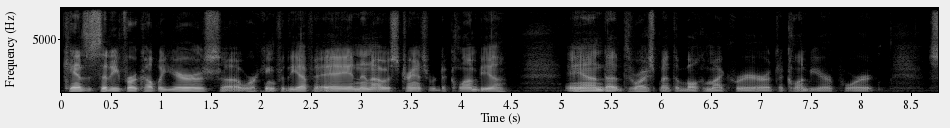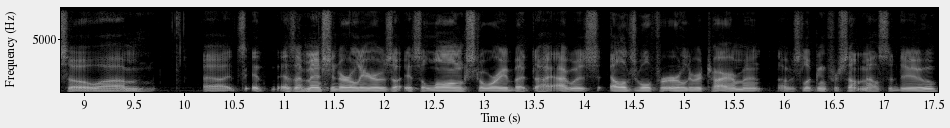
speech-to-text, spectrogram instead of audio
Kansas City for a couple years uh, working for the FAA, and then I was transferred to Columbia, and that's where I spent the bulk of my career at the Columbia Airport. So um, uh, it, as I mentioned earlier, it was a, it's a long story, but I, I, was eligible for early retirement. I was looking for something else to do,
